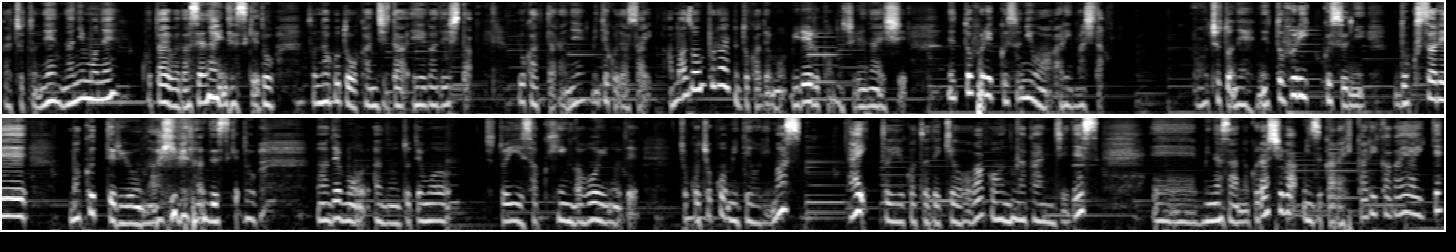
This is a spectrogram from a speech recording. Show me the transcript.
がちょっとね何もね答えは出せないんですけどそんなことを感じた映画でした。よかったらね見てください。Amazon プライムとかでも見れるかもしれないし Netflix にはありました。もうちょっとねネットフリックスに毒されまくってるような日々なんですけどまあでもあのとてもちょっといい作品が多いのでちょこちょこ見ております。はいということで今日はこんな感じです。えー、皆さんの暮らしは自ら光り輝いて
